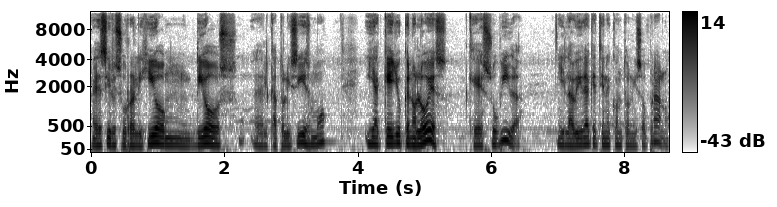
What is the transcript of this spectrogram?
es decir, su religión, Dios, el catolicismo, y aquello que no lo es, que es su vida, y la vida que tiene con Tony Soprano.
